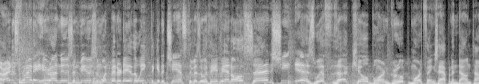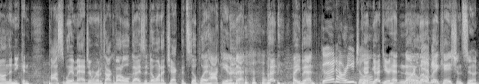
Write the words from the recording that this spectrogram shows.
All right, it's Friday here on News and Views, and what better day of the week to get a chance to visit with Adrienne Olson? She is with the Kilbourne Group. More things happen in downtown than you can possibly imagine. We're going to talk about old guys that don't want to check that still play hockey in a bit. but how you been? Good. How are you, Joel? Good, good. You're heading on a little Abby. vacation soon.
